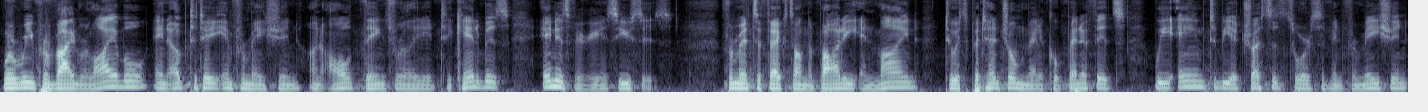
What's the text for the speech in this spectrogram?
where we provide reliable and up to date information on all things related to cannabis and its various uses. From its effects on the body and mind to its potential medical benefits, we aim to be a trusted source of information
